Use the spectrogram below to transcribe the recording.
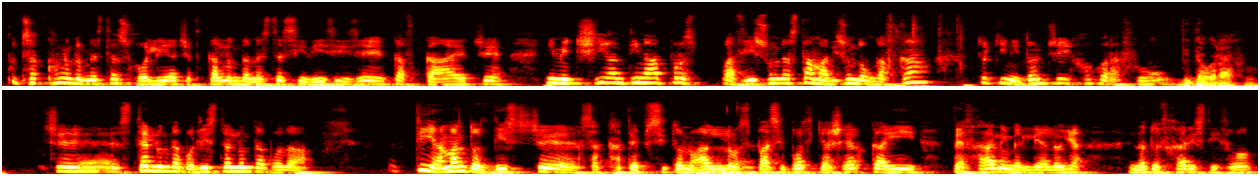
που τσακώνονται μέσα στα σχολεία και βγάλουν τα μέσα στις ειδήσεις, ε, καυκά, έτσι. Οι μητσοί αντί να προσπαθήσουν να σταματήσουν τον καυκά, το κινητό και ηχογραφούν Βιτογράφου. και στέλνουν τα από εκεί, στέλνουν τα από εδώ. Τι, άμα το δεις και σακατέψει τον άλλο, σπάσει πόθηκια σέρκα ή πεθάνει με λίγα λόγια, να το ευχαριστηθώ.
